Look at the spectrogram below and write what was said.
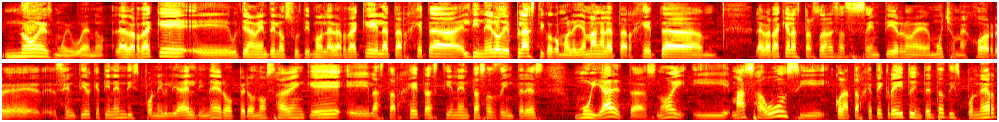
no es muy bueno. La verdad que eh, últimamente en los últimos, la verdad que la tarjeta, el dinero de plástico, como le llaman a la tarjeta, la verdad que a las personas hace sentir eh, mucho mejor, eh, sentir que tienen disponibilidad del dinero, pero no saben que eh, las tarjetas tienen tasas de interés muy altas, ¿no? Y, más aún si con la tarjeta de crédito intentas disponer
